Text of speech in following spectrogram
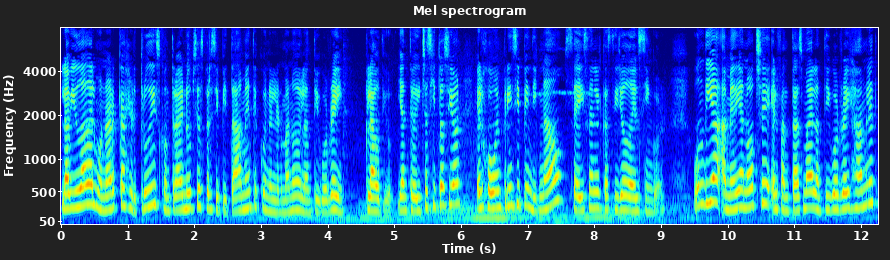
La viuda del monarca Gertrudis contrae nupcias precipitadamente con el hermano del antiguo rey, Claudio, y ante dicha situación, el joven príncipe indignado se aísla en el castillo de Elsingor. Un día, a medianoche, el fantasma del antiguo rey Hamlet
